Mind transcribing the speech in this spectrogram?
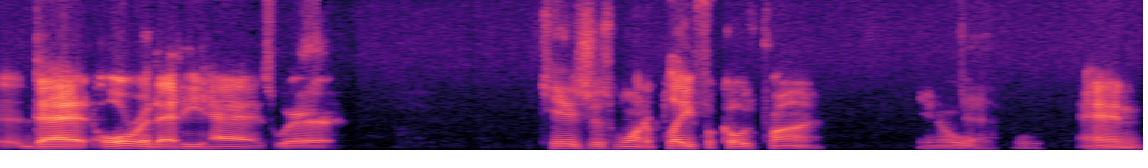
that aura that he has where kids just want to play for Coach Prime, you know, Yeah. and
